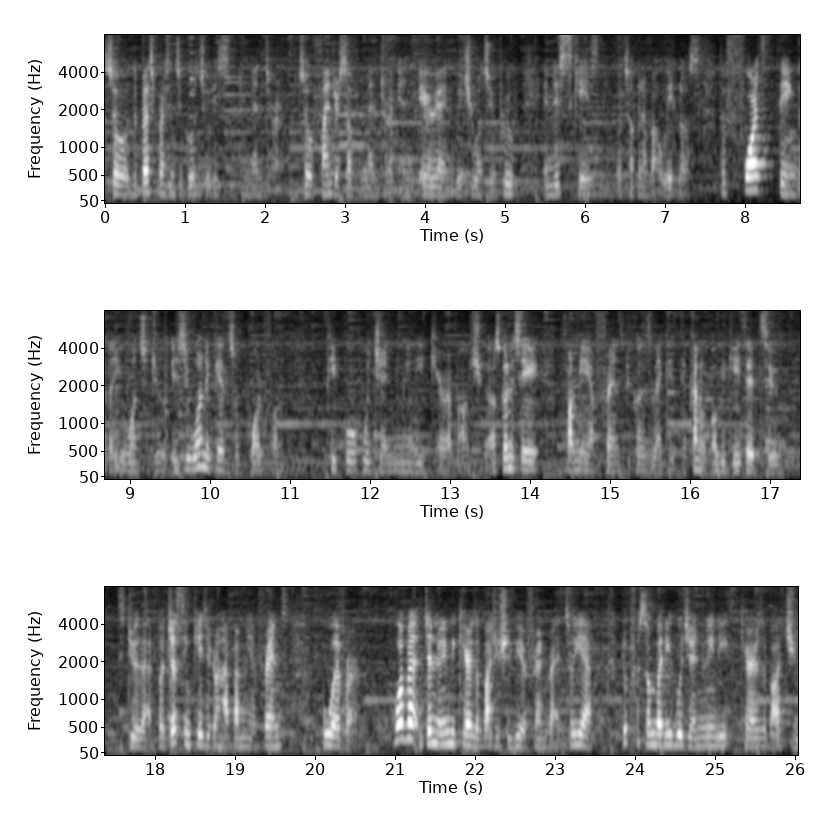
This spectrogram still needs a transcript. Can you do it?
So the best person to go to is a mentor. So find yourself a mentor in the area in which you want to improve. In this case, we're talking about weight loss. The fourth thing that you want to do is you want to get support from people who genuinely care about you. I was going to say family and friends because like they're kind of obligated to, to do that. But just in case you don't have family and friends, whoever, whoever genuinely cares about you should be a friend, right? So yeah, look for somebody who genuinely cares about you,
